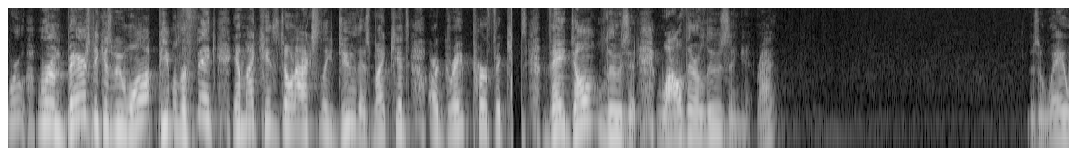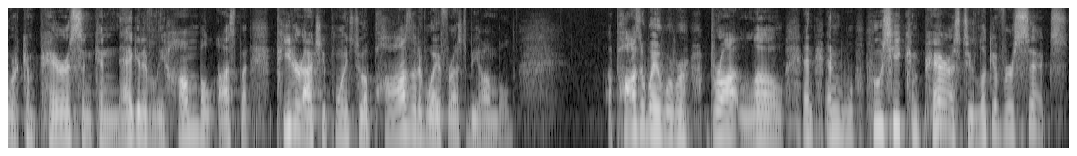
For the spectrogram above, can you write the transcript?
we're, we're embarrassed because we want people to think, yeah, my kids don't actually do this. My kids are great, perfect kids. They don't lose it while they're losing it, right? There's a way where comparison can negatively humble us, but Peter actually points to a positive way for us to be humbled. A positive way where we're brought low. And, and who's he compare us to? Look at verse 6.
